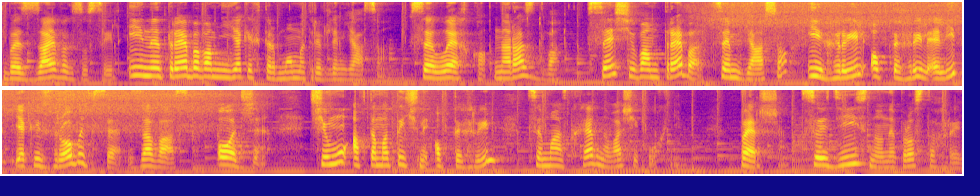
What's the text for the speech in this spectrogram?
без зайвих зусиль. І не треба вам ніяких термометрів для м'яса. Все легко, на раз-два. Все, що вам треба, це м'ясо і гриль Оптигриль Еліт, який зробить все за вас. Отже, чому автоматичний оптигриль це must have на вашій кухні? Перше, це дійсно не просто гриль.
